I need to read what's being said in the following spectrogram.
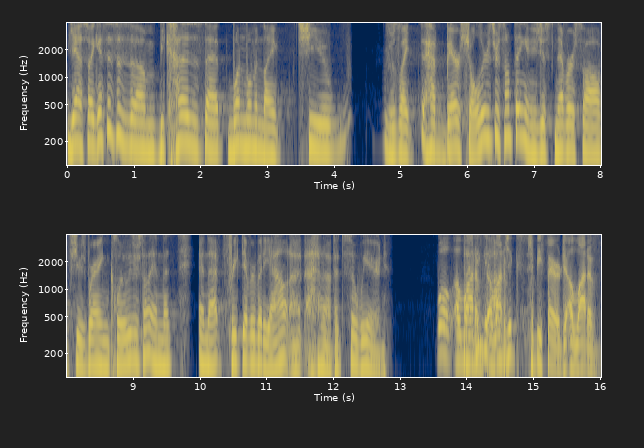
yeah, so I guess this is um because that one woman like she was like had bare shoulders or something and you just never saw if she was wearing clothes or something and that and that freaked everybody out. I, I don't know, that's so weird. Well, a lot of a lot of to be fair, a lot of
